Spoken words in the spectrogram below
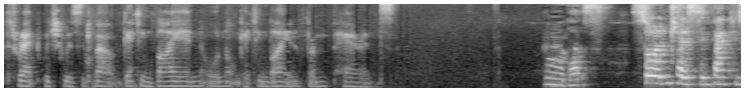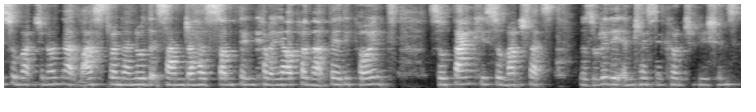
threat, which was about getting buy-in or not getting buy-in from parents. Oh, that's so interesting. Thank you so much. And on that last one, I know that Sandra has something coming up on that very point. So thank you so much. That's those really interesting contributions.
